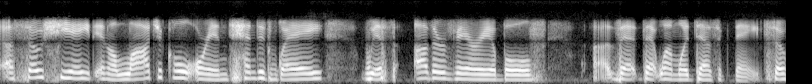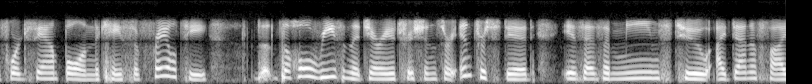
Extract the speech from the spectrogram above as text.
associate in a logical or intended way with other variables uh, that, that one would designate. So, for example, in the case of frailty, the, the whole reason that geriatricians are interested is as a means to identify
